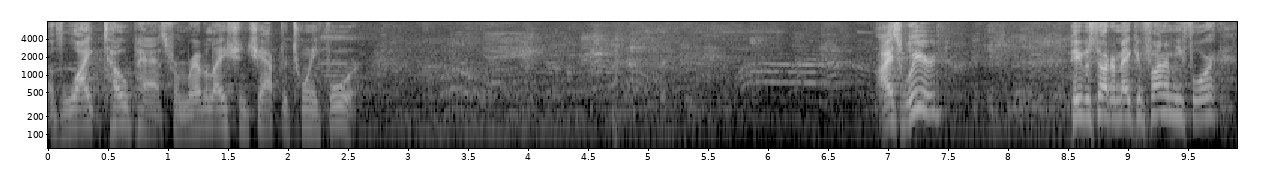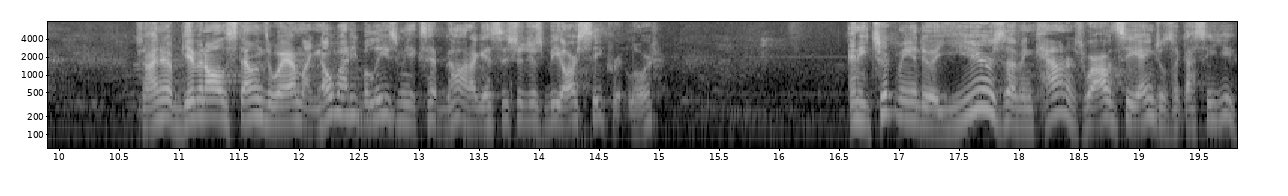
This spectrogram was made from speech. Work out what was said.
of white topaz from Revelation chapter 24. It's weird. People started making fun of me for it. So I ended up giving all the stones away. I'm like, nobody believes me except God. I guess this should just be our secret, Lord. And He took me into years of encounters where I would see angels like I see you.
